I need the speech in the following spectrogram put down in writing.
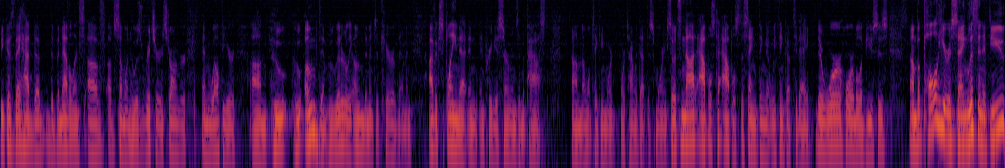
because they had the, the benevolence of, of someone who was richer and stronger and wealthier, um, who, who owned them, who literally owned them and took care of them. And I've explained that in, in previous sermons in the past. Um, I won't take any more, more time with that this morning. So it's not apples to apples, the same thing that we think of today. There were horrible abuses. Um, but Paul here is saying, listen, if, you,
